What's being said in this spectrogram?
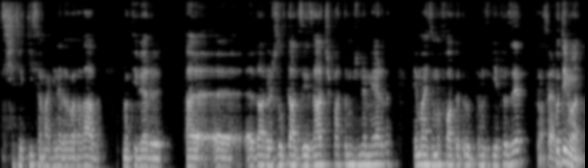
se aqui, se a máquina da verdade não tiver a, a, a, dar os resultados exatos, pá, estamos na merda. É mais uma falcatrua que estamos aqui a fazer. Pronto, certo. continuando.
